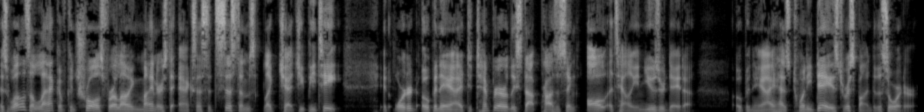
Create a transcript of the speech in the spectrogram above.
as well as a lack of controls for allowing minors to access its systems, like ChatGPT. It ordered OpenAI to temporarily stop processing all Italian user data. OpenAI has 20 days to respond to this order.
